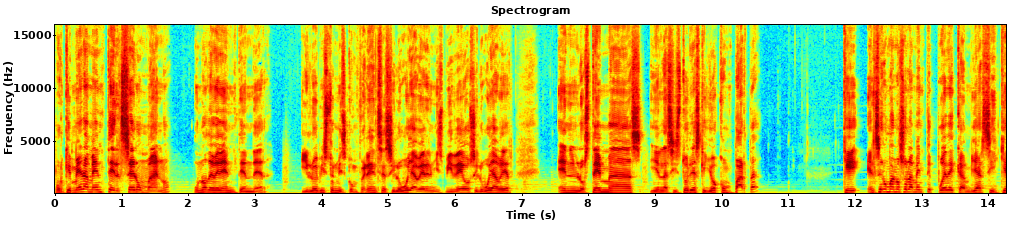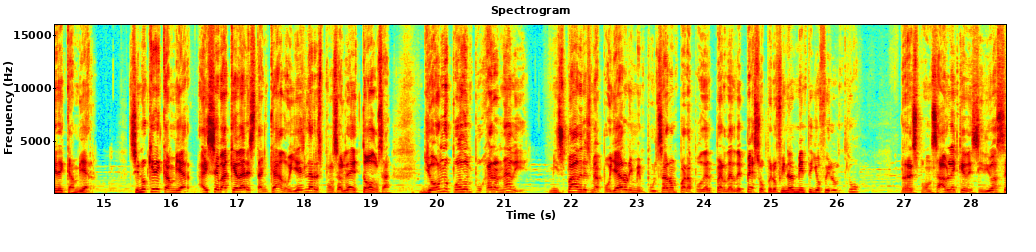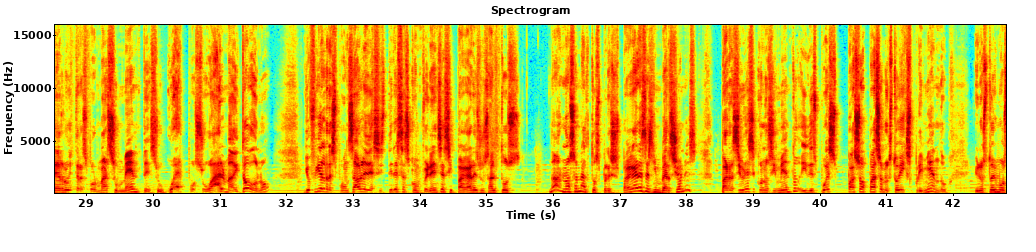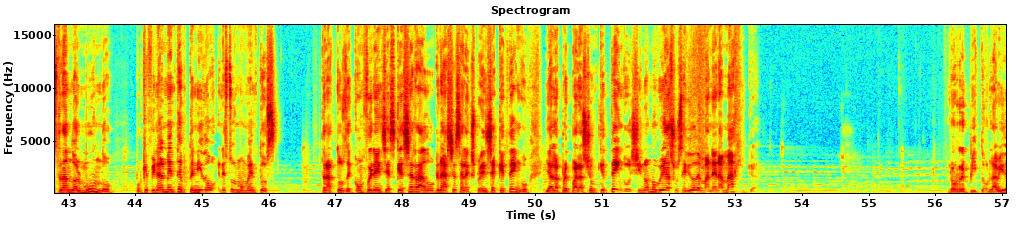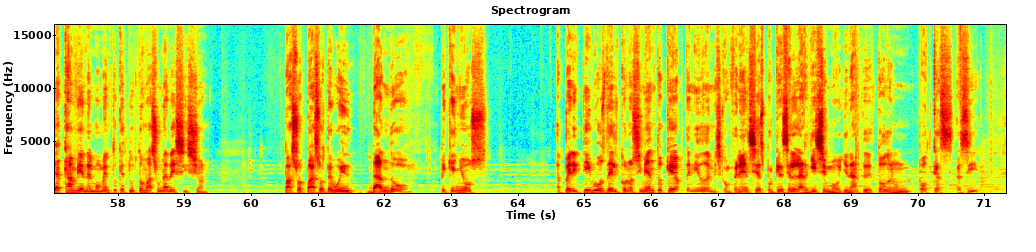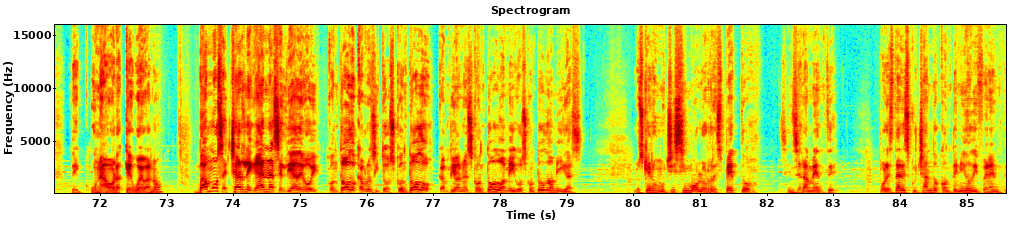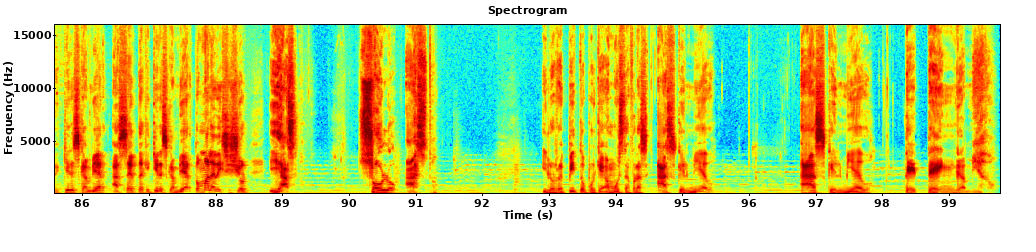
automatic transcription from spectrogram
Porque meramente el ser humano, uno debe de entender y lo he visto en mis conferencias y lo voy a ver en mis videos y lo voy a ver en los temas y en las historias que yo comparta, que el ser humano solamente puede cambiar si quiere cambiar. Si no quiere cambiar, ahí se va a quedar estancado y es la responsabilidad de todos. O sea, yo no puedo empujar a nadie. Mis padres me apoyaron y me impulsaron para poder perder de peso, pero finalmente yo fui el último responsable que decidió hacerlo y transformar su mente, su cuerpo, su alma y todo, ¿no? Yo fui el responsable de asistir a esas conferencias y pagar esos altos... No, no son altos precios. Pagar esas inversiones para recibir ese conocimiento y después paso a paso lo estoy exprimiendo y lo estoy mostrando al mundo. Porque finalmente he obtenido en estos momentos tratos de conferencias que he cerrado gracias a la experiencia que tengo y a la preparación que tengo. Y si no, no hubiera sucedido de manera mágica. Lo repito, la vida cambia en el momento que tú tomas una decisión. Paso a paso te voy dando pequeños aperitivos del conocimiento que he obtenido de mis conferencias, porque es larguísimo llenarte de todo en un podcast así de una hora, qué hueva, ¿no? Vamos a echarle ganas el día de hoy, con todo, cabroncitos, con todo, campeones, con todo, amigos, con todo, amigas. Los quiero muchísimo, los respeto, sinceramente por estar escuchando contenido diferente. ¿Quieres cambiar? Acepta que quieres cambiar, toma la decisión y hazlo. Solo hazlo. Y lo repito porque amo esta frase, haz que el miedo, haz que el miedo te tenga miedo.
